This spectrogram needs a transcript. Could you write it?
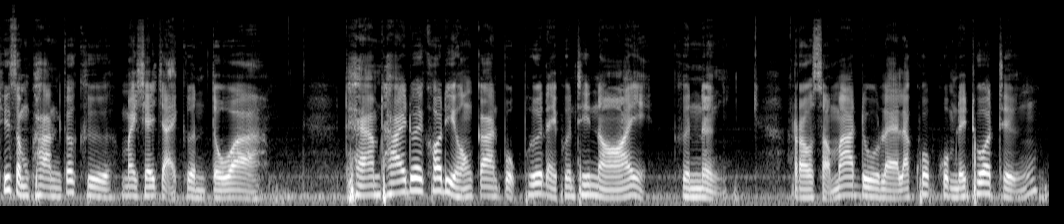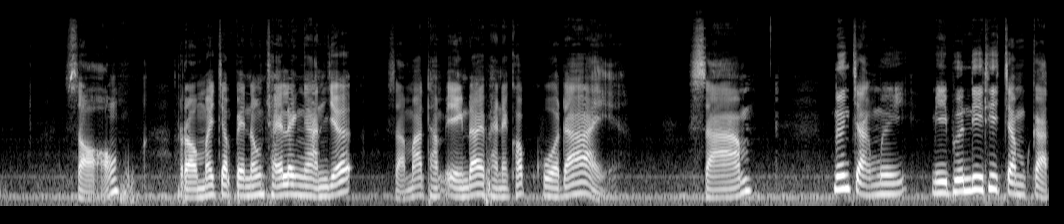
ที่สำคัญก็คือไม่ใช้จ่ายเกินตัว แถมท้ายด้วยข้อดีของการปลูกพืชในพื้นที่น้อย คือ 1. เราสามารถดูแลและควบคุมได้ทั่วถึง 2. เราไม่จำเป็นต้องใช้แรงงานเยอะ สามารถทำเองได้ภายในครอบครัวได้ 3. เนื่องจากมีมีพื้นที่ที่จำกัด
